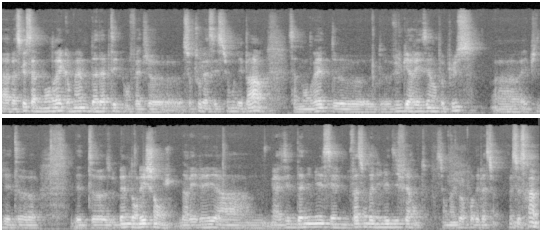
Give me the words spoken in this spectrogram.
Euh, parce que ça demanderait quand même d'adapter, en fait, le, surtout la session au départ. Ça demanderait de, de vulgariser un peu plus et puis d'être, euh, euh, même dans l'échange, d'arriver à, essayer d'animer, c'est une façon d'animer différente si on incorpore des patients. Mais ce sera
